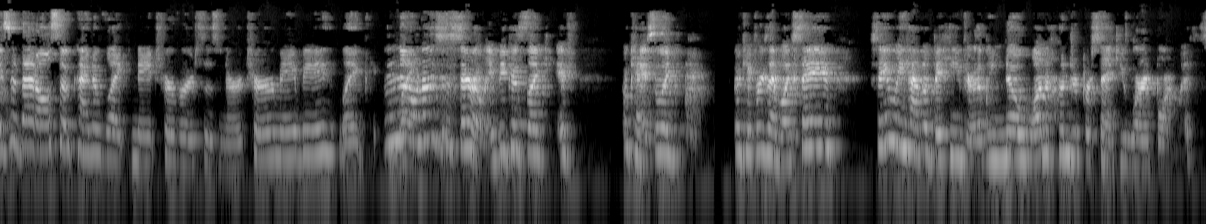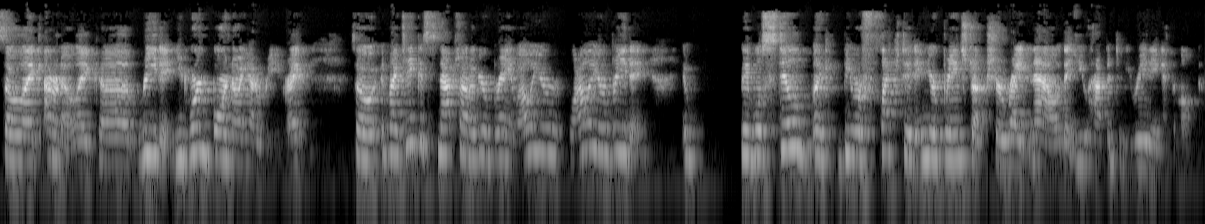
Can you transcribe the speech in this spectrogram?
isn't that also kind of like nature versus nurture? Maybe like No, like, not necessarily, because like if okay, so like okay, for example, like say say we have a behavior that we know one hundred percent you weren't born with. So like I don't know, like uh, reading, you weren't born knowing how to read, right? So if I take a snapshot of your brain while you're while you're reading, it, it will still like be reflected in your brain structure right now that you happen to be reading at the moment.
